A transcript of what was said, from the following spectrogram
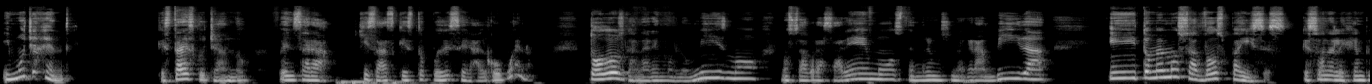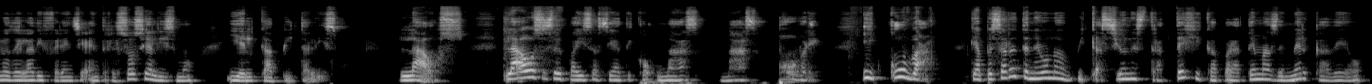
Y mucha gente que está escuchando pensará quizás que esto puede ser algo bueno. Todos ganaremos lo mismo, nos abrazaremos, tendremos una gran vida. Y tomemos a dos países que son el ejemplo de la diferencia entre el socialismo y el capitalismo. Laos. Laos es el país asiático más, más pobre. Y Cuba que a pesar de tener una ubicación estratégica para temas de mercadeo,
